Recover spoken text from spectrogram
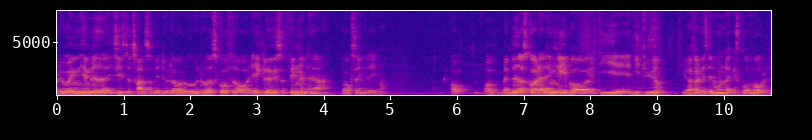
Og det var ingen hemmelighed, at i sidste transfervindue, der var du noget skuffet over, at det ikke lykkedes at finde den her boksangriber. Og, og man ved også godt, at angriber, de, de er dyre. I hvert fald, hvis det er nogen, der kan score mål.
